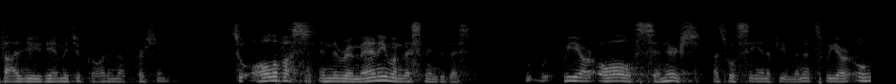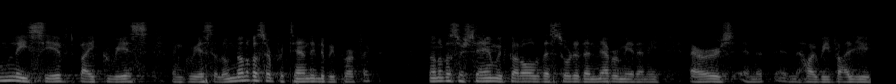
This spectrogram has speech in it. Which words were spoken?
value the image of God in that person. So all of us in the room, anyone listening to this, we are all sinners, as we'll see in a few minutes. We are only saved by grace and grace alone. None of us are pretending to be perfect. None of us are saying we've got all of this sorted and never made any errors in, in how we value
